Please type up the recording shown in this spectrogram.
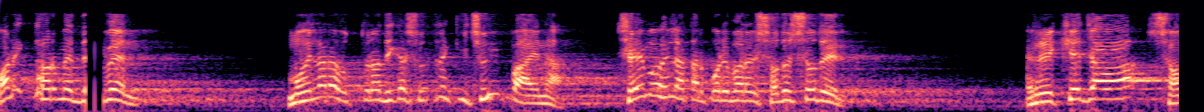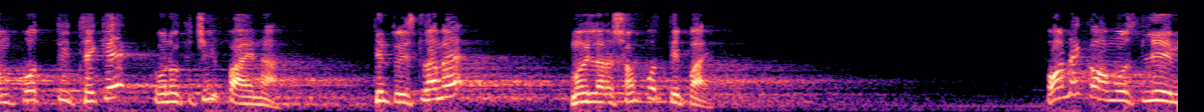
অনেক ধর্মে দেখবেন মহিলারা উত্তরাধিকার সূত্রে কিছুই পায় না। সেই মহিলা তার পরিবারের সদস্যদের রেখে যাওয়া সম্পত্তি থেকে কোনো কিছুই পায় না। কিন্তু ইসলামে মহিলারা সম্পত্তি পায়। অনেক অমুসলিম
